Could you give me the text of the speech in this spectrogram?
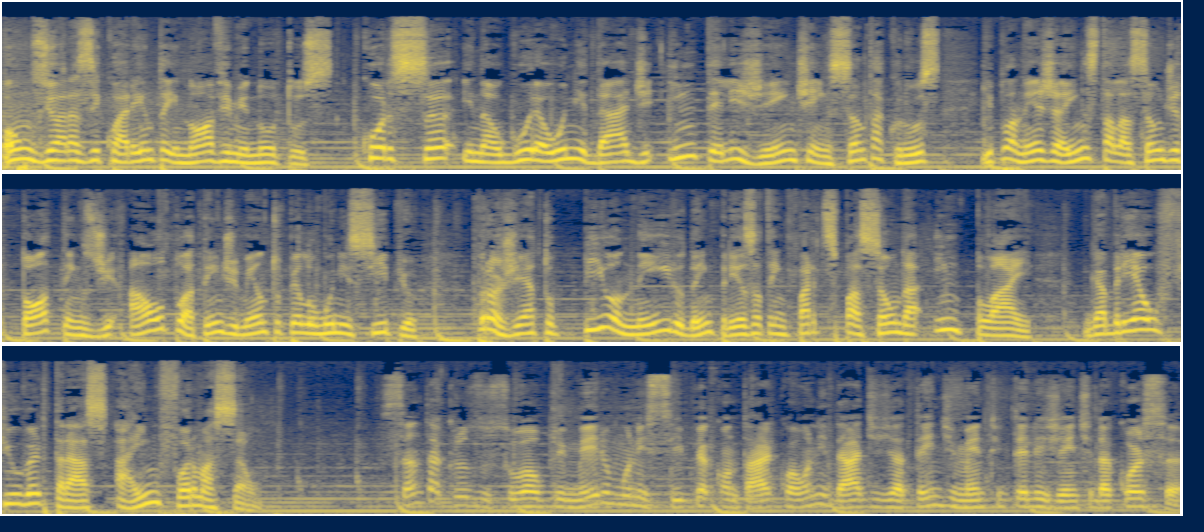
11 horas e 49 minutos. Corsã inaugura unidade inteligente em Santa Cruz e planeja a instalação de totens de autoatendimento pelo município. Projeto pioneiro da empresa tem participação da Imply. Gabriel Filber traz a informação. Santa Cruz do Sul é o primeiro município a contar com a unidade de atendimento inteligente da Corsã.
